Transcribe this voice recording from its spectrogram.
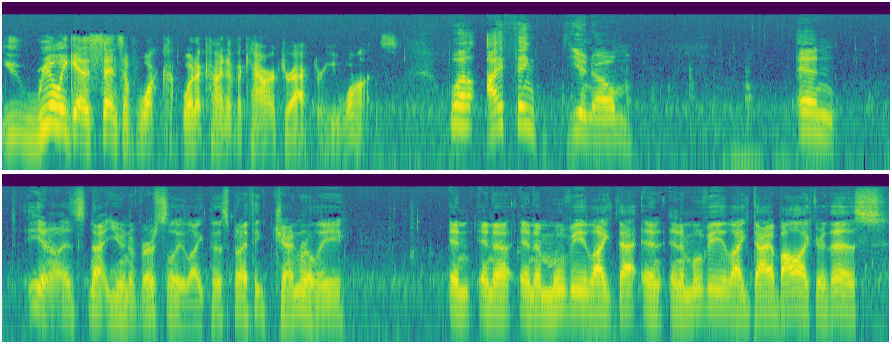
you really get a sense of what what a kind of a character actor he was. Well, I think you know, and you know, it's not universally like this, but I think generally, in in a in a movie like that, in, in a movie like Diabolik or this,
